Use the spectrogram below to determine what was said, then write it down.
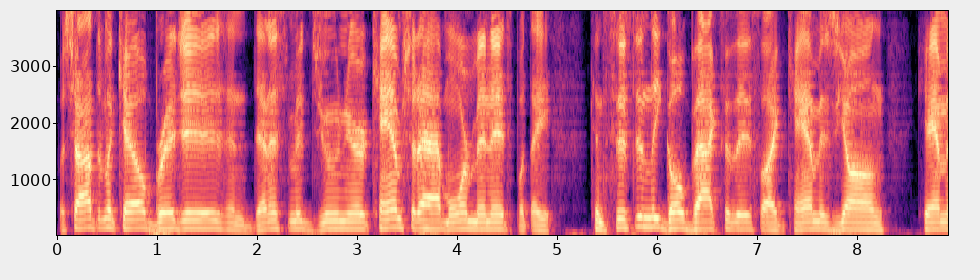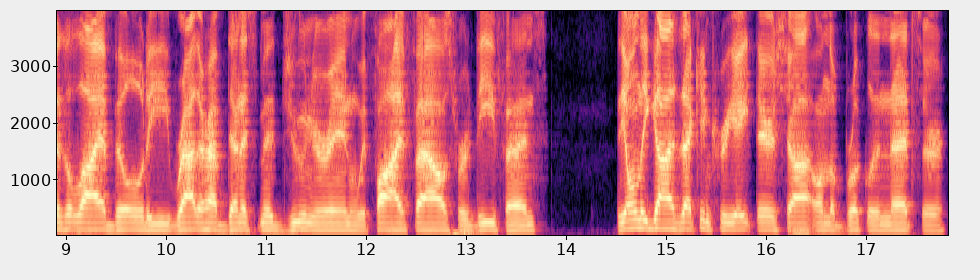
But shout out to Mikal Bridges and Dennis Smith Jr. Cam should have had more minutes, but they consistently go back to this like Cam is young Cam is a liability. Rather have Dennis Smith Jr. in with five fouls for defense. The only guys that can create their shot on the Brooklyn Nets are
